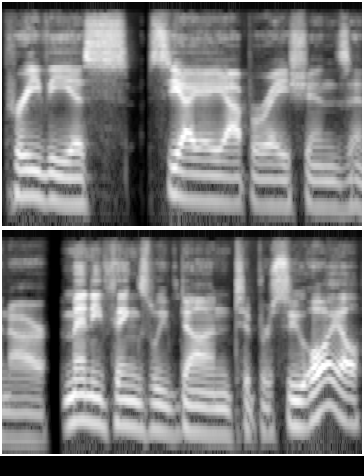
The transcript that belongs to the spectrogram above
previous CIA operations and our many things we've done to pursue oil,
